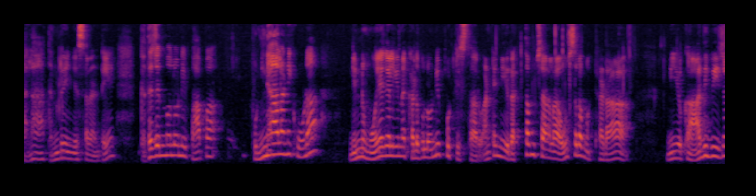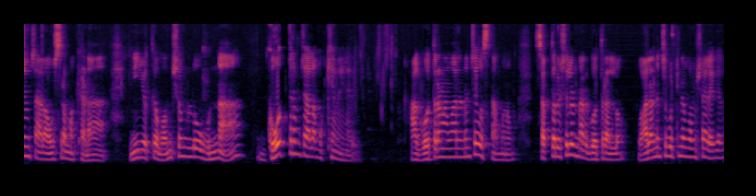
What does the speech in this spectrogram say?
అలా తండ్రి ఏం చేస్తాడంటే గత జన్మలో నీ పాప పుణ్యాలని కూడా నిన్ను మోయగలిగిన కడుపులోని పుట్టిస్తారు. అంటే నీ రక్తం చాలా అవసరం అక్కడ నీ యొక్క ఆది బీజం చాలా అవసరం అక్కడ నీ యొక్క వంశంలో ఉన్న గోత్రం చాలా ముఖ్యమైనది. ఆ గోత్రనామాల నుంచే వస్తాం మనం. సప్త ఋషులు ఉన్నారు గోత్రాల్లో. వాళ్ళ నుంచి పుట్టిన వంశాలే కదా.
